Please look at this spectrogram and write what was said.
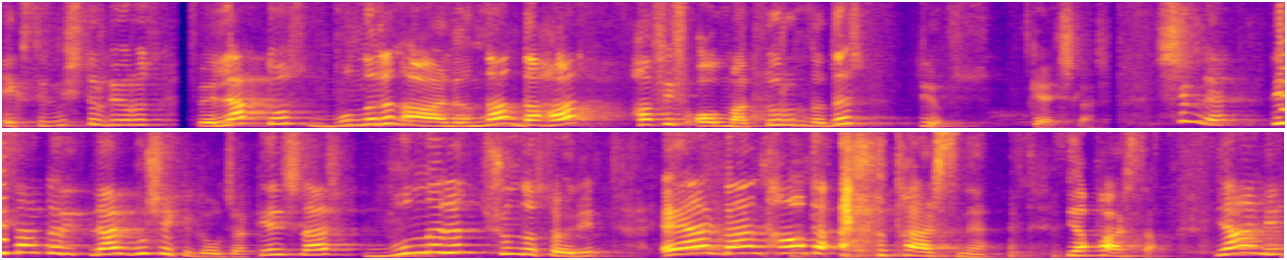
Eksilmiştir diyoruz ve laktoz bunların ağırlığından daha hafif olmak zorundadır diyoruz gençler. Şimdi disakkaritler bu şekilde olacak gençler. Bunların şunu da söyleyeyim. Eğer ben tam te- tersine yaparsam yani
